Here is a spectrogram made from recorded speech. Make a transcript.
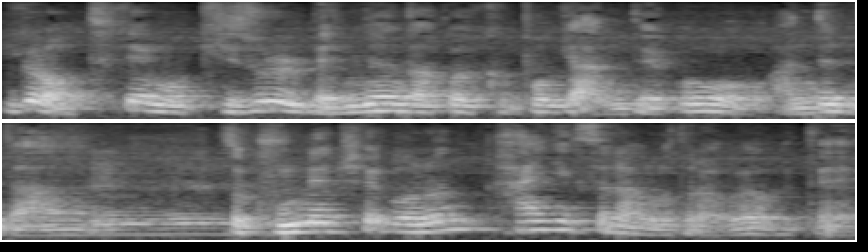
이걸 어떻게 뭐 기술 몇 년 갖고 극복이 안 되고 안 된다. 음. 그래서 국내 최고는 하이닉스라고 그러더라고요 그때.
